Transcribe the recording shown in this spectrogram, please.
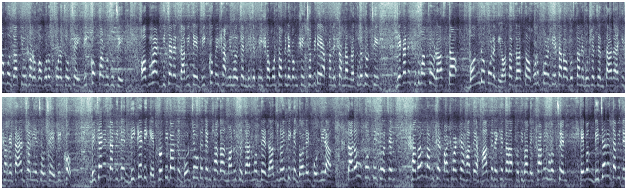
নম্বর জাতীয় সড়ক অবরোধ করে চলছে এই বিক্ষোভ কর্মসূচি। অভয়ার বিচারের দাবিতে বিক্ষোভে সামিল হয়েছেন বিজেপির সমর্থকের এবং সেই ছবিটাই আপনাদের সামনে আমরা তুলে ধরছি। যেখানে শুধুমাত্র রাস্তা বন্ধ করে দিয়ে, অর্থাৎ রাস্তা অবরোধ করে দিয়ে তারা অবস্থানে বসেছেন, তারা একই সঙ্গে টায়ার জ্বালিয়ে চলছে এই বিক্ষোভ। বিচারের দাবিতে দিকে দিকে প্রতিবাদ গর্জে উঠেছেন সাধারণ মানুষ, যার মধ্যে রাজনৈতিক দলের কর্মীরা তারাও উপস্থিত হয়েছেন সাধারণ মানুষের পাশাপাশি হাতে হাত রেখে তারা প্রতিবাদে সামিল হচ্ছেন এবং বিচারের দাবিতে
